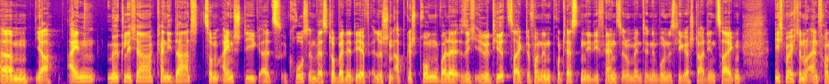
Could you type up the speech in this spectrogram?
Ähm, ja, ein möglicher Kandidat zum Einstieg als Großinvestor bei der DFL ist schon abgesprungen, weil er sich irritiert zeigte von den Protesten, die die Fans im Moment in den Bundesliga-Stadien zeigen. Ich möchte nur einfach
